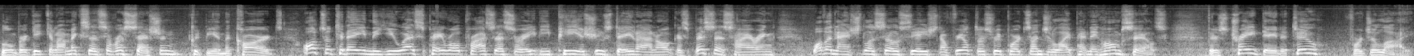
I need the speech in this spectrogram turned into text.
Bloomberg Economics says a recession could be in the cards. Also today in the U.S., payroll processor ADP issues data on August business hiring, while the National Association of Realtors reports on July pending home sales. There's trade data, too, for July.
